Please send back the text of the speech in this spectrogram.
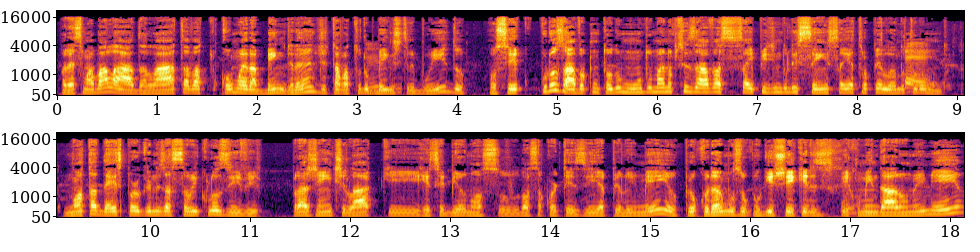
Parece uma balada. Lá tava, como era bem grande, tava tudo bem distribuído, você cruzava com todo mundo, mas não precisava sair pedindo licença e atropelando É. todo mundo. Nota 10 pra organização, inclusive. Pra gente lá que recebeu nosso, nossa cortesia pelo e-mail, procuramos o, o guichê que eles recomendaram no e-mail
